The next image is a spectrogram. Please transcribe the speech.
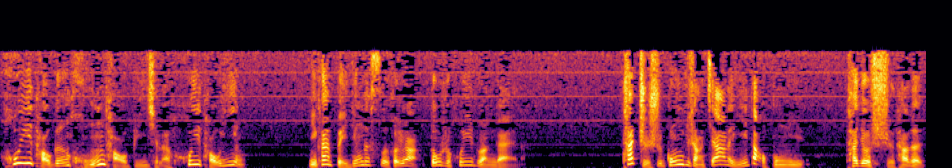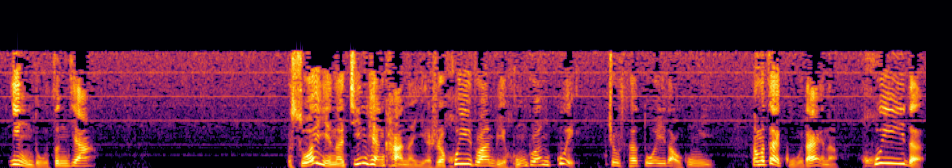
灰陶跟红陶比起来，灰陶硬。你看北京的四合院都是灰砖盖的，它只是工艺上加了一道工艺。它就使它的硬度增加，所以呢，今天看呢也是灰砖比红砖贵，就是它多一道工艺。那么在古代呢，灰的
